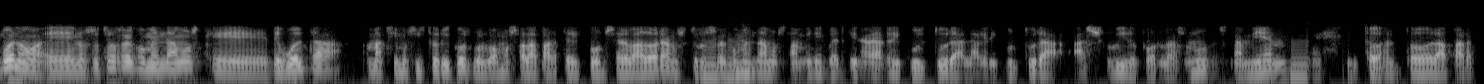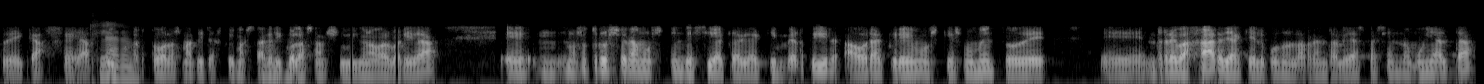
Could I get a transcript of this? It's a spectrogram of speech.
Bueno, eh, nosotros recomendamos que de vuelta a máximos históricos volvamos a la parte conservadora. Nosotros recomendamos también invertir en la agricultura. La agricultura ha subido por las nubes también. Eh, toda, la parte de café, azúcar, todas las materias primas agrícolas han subido una barbaridad. Eh, nosotros éramos quien decía que había que invertir. Ahora creemos que es momento de eh, rebajar, ya que bueno, la rentabilidad está siendo muy alta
